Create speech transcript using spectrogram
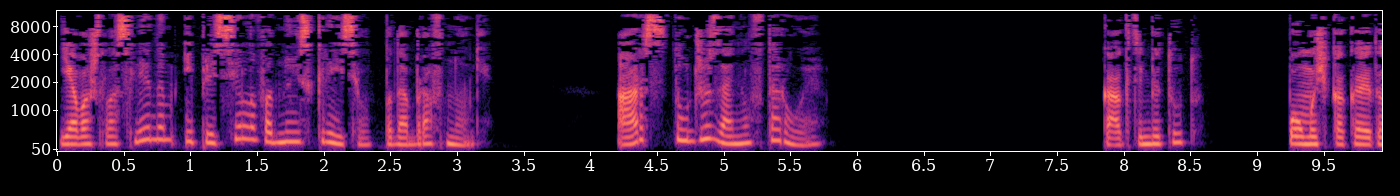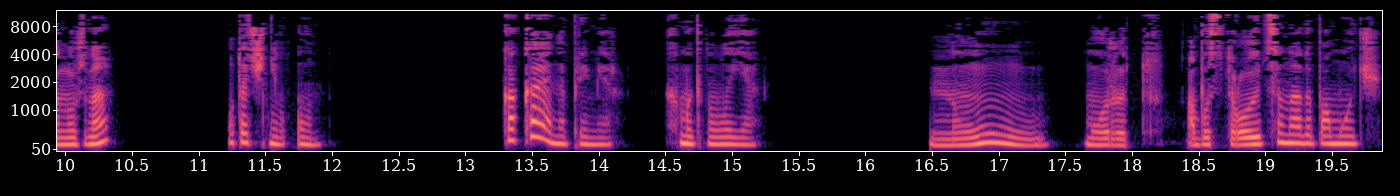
Я вошла следом и присела в одно из кресел, подобрав ноги. Арс тут же занял второе. «Как тебе тут? Помощь какая-то нужна?» — уточнил он. «Какая, например?» — хмыкнула я. «Ну, может, обустроиться надо помочь.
